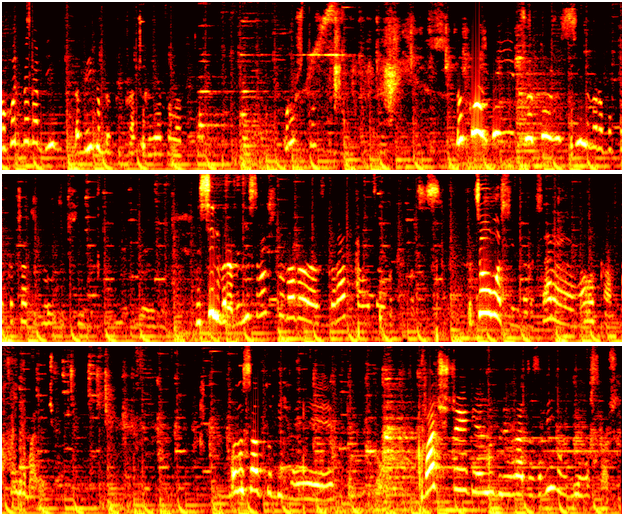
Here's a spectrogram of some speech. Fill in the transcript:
ну хоч би набіг, набіг би прокачка, я була тут. Ну що ж. Також би іншого теж Сільвера би прокачати, ну, Сільвера. Не Сільвера, мені срочно треба збирати на оцього процес. Оцього Сільвера, Сара Галака, це нормально чого. Воно сам тут бігає. Бачите, як я люблю грати за бігом, мені його страшно.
